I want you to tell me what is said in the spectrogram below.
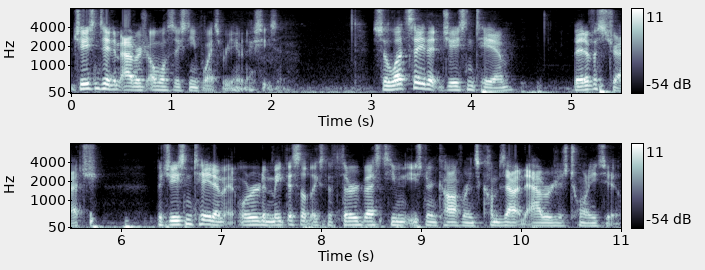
Jayson Tatum averaged almost 16 points per game next season. So let's say that Jayson Tatum, bit of a stretch, but Jayson Tatum, in order to make the Celtics the third best team in the Eastern Conference, comes out and averages 22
